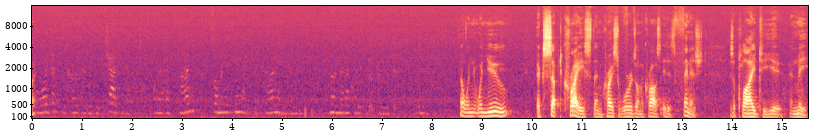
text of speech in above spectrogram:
Right. Or just because I will be judged of what I have done, so many things I have done, and no, you're not going to be. No, when, when you accept Christ, then Christ's words on the cross, it is finished, is applied to you and me.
